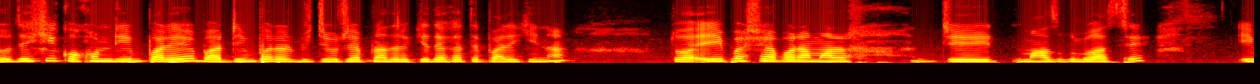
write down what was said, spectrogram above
তো দেখি কখন ডিম পারে বা ডিম পাড়ার ভিডিওটি আপনাদেরকে দেখাতে পারি কি না। তো এই পাশে আবার আমার যে মাছগুলো আছে, এই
